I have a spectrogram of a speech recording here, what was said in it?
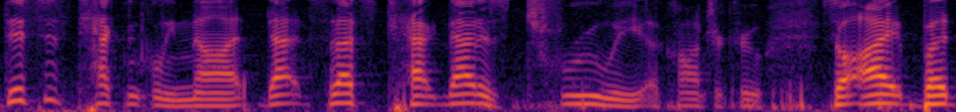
this is technically not that's that's tech that is truly a contra coup. So I but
